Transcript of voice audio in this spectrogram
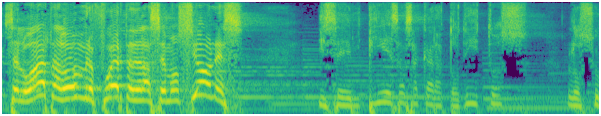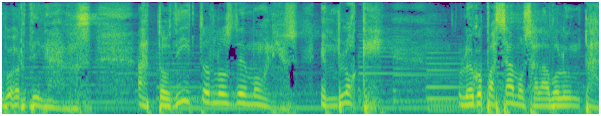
Se lo ata al hombre fuerte de las emociones y se empieza a sacar a toditos los subordinados, a toditos los demonios en bloque Luego pasamos a la voluntad.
